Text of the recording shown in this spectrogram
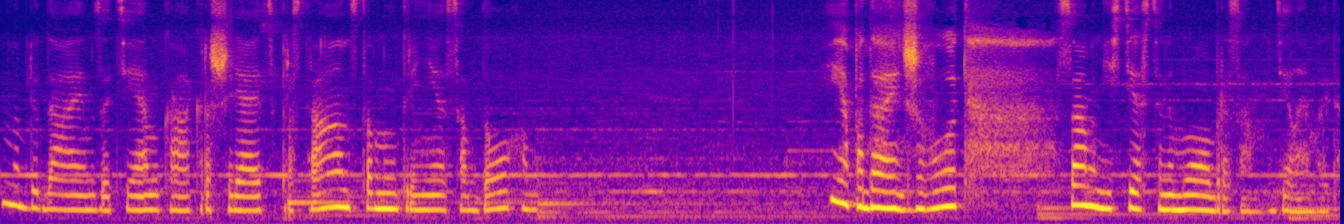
Наблюдаем за тем, как расширяется пространство внутреннее со вдохом и опадает живот самым естественным образом. Делаем выдох.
